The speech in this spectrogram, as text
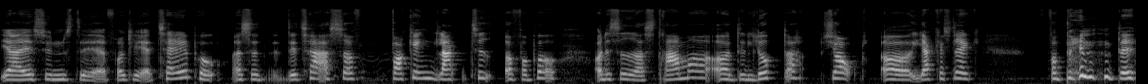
Jeg synes, det er frygteligt at tage på. Altså, det tager så fucking lang tid at få på, og det sidder og strammer, og det lugter sjovt, og jeg kan slet ikke forbinde det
